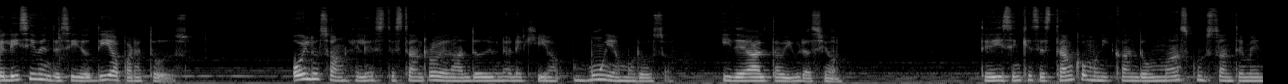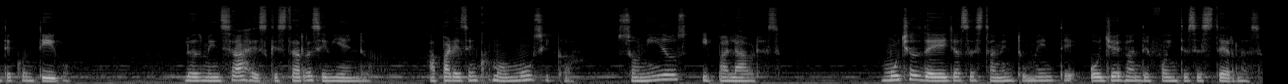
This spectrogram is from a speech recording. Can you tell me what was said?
Feliz y bendecido día para todos. Hoy los ángeles te están rodeando de una energía muy amorosa y de alta vibración. Te dicen que se están comunicando más constantemente contigo. Los mensajes que estás recibiendo aparecen como música, sonidos y palabras. Muchas de ellas están en tu mente o llegan de fuentes externas.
